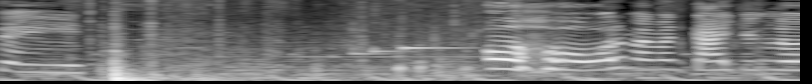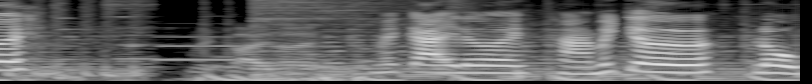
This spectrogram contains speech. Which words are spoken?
14 โอ้โหทำไมมันไกลจังเลย ไม่ไกลเลยไม่ไกลเลย หาไม่เจอหลง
